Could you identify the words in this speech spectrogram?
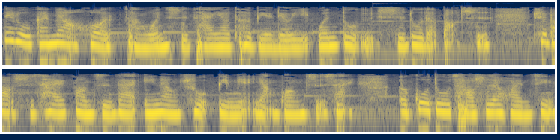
例如干料或常温食材，要特别留意温度与湿度的保持，确保食材放置在阴凉处，避免阳光直晒。而过度潮湿的环境，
